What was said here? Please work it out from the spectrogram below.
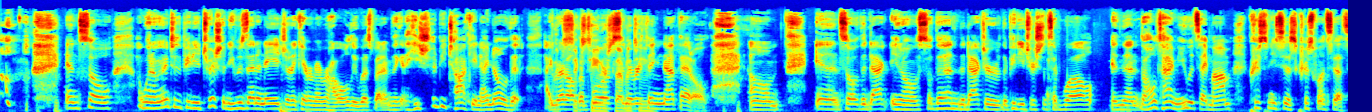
and so when I went to the pediatrician, he was at an age, and I can't remember how old he was, but I'm thinking he should be talking. I know that I read all the books and everything, not that old. Um, and so the doc, you know, so then the doctor, the pediatrician said, well, and then the whole time you would say, Mom, Chris needs this, Chris wants this.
